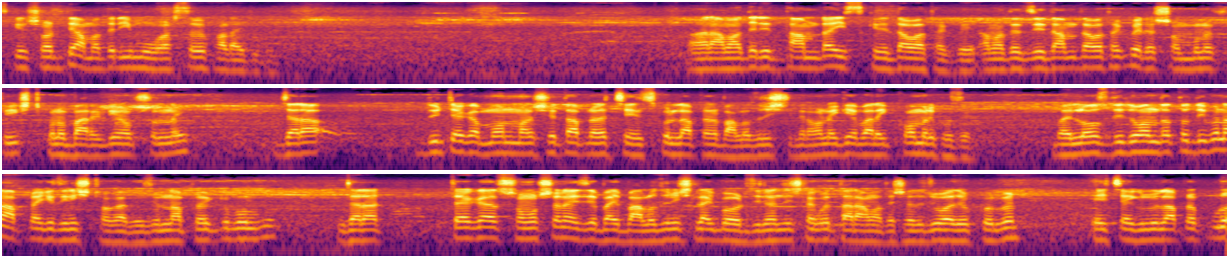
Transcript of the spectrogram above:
স্ক্রিনশট দিয়ে আমাদের ইমো হোয়াটসঅ্যাপে পাঠাই দেবেন। আর আমাদের এই দামটা স্ক্রিনে দেওয়া থাকবে। আমাদের যে দাম দেওয়া থাকবে, এটা সম্পূর্ণ ফিক্সড কোনো বার্গেনিং অপশন নেই। যারা দুই টাকা মন মানুষের তো আপনারা চেঞ্জ করলে আপনারা ভালো দৃষ্টি দেন। অনেকে এবার কমের খোঁজে। ভাই লস দিয়ে দোকানদার তো দিবে না, আপনাকে জিনিস ঠকাবে। এই জন্য আপনাকে বলব, যারা টাকার সমস্যা নাই যে, ভাই, ভালো জিনিস লাগবে অরিজিনাল জিনিস লাগবে, তারা আমাদের সাথে যোগাযোগ করবেন। এই চাইগুলো আপনার পুরো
